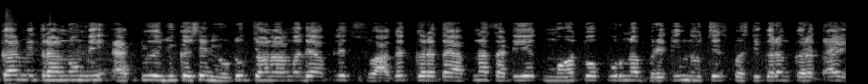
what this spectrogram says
नमस्कार मित्रांनो मी ऍक्टिव्ह एज्युकेशन युट्यूब चॅनलमध्ये आपले स्वागत करत आहे. आपणासाठी एक महत्त्वपूर्ण ब्रेकिंग न्यूजचे स्पष्टीकरण करत आहे.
